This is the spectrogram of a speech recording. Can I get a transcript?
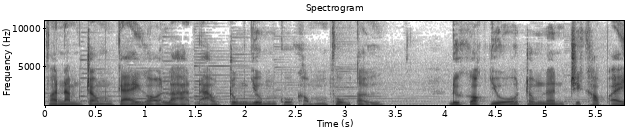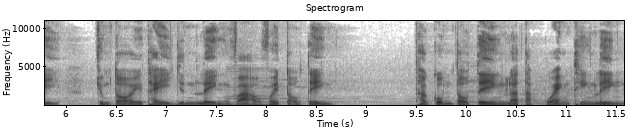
và nằm trong cái gọi là đạo trung dung của khổng phu tử. Được gọt giũa trong nền triết học ấy, chúng tôi thấy dính liền vào với tổ tiên. Thờ cúng tổ tiên là tập quán thiên liêng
